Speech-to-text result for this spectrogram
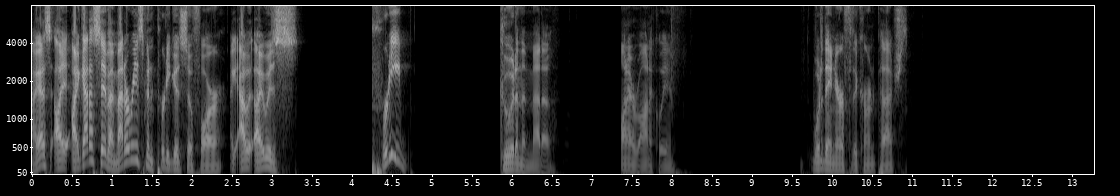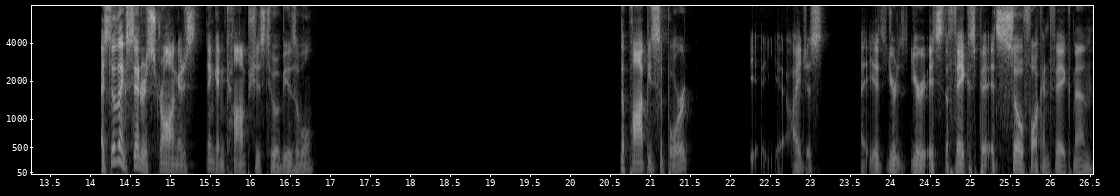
I guess I, I gotta say my meta read's been pretty good so far. I, I, I was pretty good in the meta, unironically. What do they nerf for the current patch? I still think Syndra's strong. I just think in comp she's too abusable. The Poppy support, yeah, yeah I just, it's you're you're it's the fakest pit. It's so fucking fake, man.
